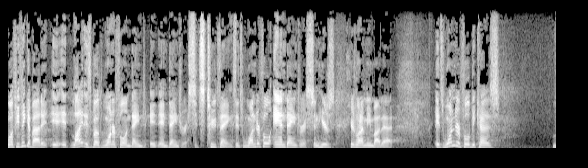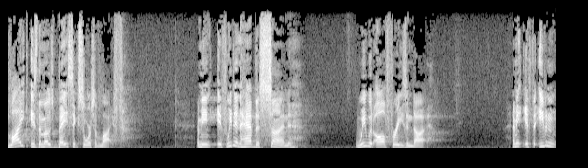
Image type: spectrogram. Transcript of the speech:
Well, if you think about it, it, it light is both wonderful and, dang, and dangerous. It's two things. It's wonderful and dangerous. And here's, here's what I mean by that. It's wonderful because light is the most basic source of life. I mean, if we didn't have the sun, we would all freeze and die. I mean, if the, even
